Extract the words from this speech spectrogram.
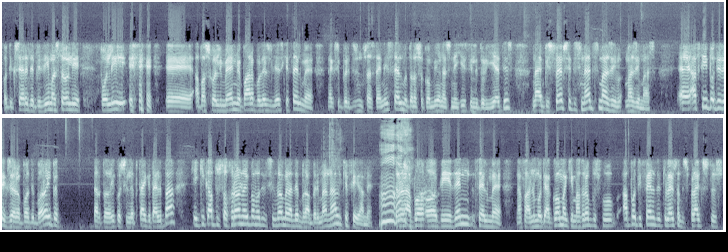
ότι ξέρετε επειδή είμαστε όλοι πολύ ε, απασχολημένοι με πάρα πολλές δουλειές και θέλουμε να εξυπηρετήσουμε τους ασθενείς. Θέλουμε το νοσοκομείο να συνεχίσει τη λειτουργία της, να επισφεύσει τη συνάντηση μαζί, μαζί μας. Ε, αυτή είπε ότι δεν ξέρω πότε μπορώ, είπε το 20 λεπτά κτλ. Και εκεί κάπου στον χρόνο είπαμε ότι συγγνώμη αλλά δεν μπορούμε να περιμένουμε άλλο και φύγαμε. Θέλω να πω ότι δεν θέλουμε να φανούμε ότι ακόμα και με ανθρώπους που από ό,τι φαίνεται τουλάχιστον από τις πράξεις τους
